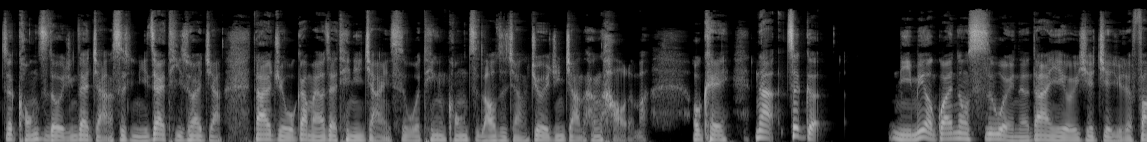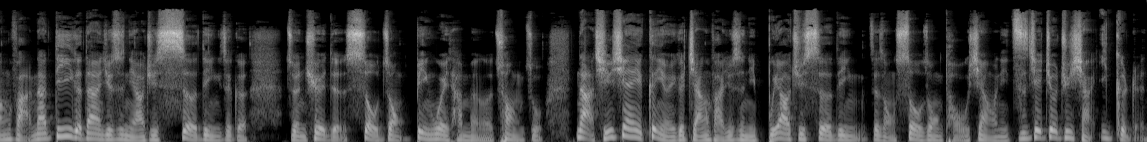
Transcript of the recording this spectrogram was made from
这孔子都已经在讲的事情，你再提出来讲，大家觉得我干嘛要再听你讲一次？我听孔子、老子讲就已经讲得很好了嘛。OK，那这个。你没有观众思维呢，当然也有一些解决的方法。那第一个当然就是你要去设定这个准确的受众，并为他们而创作。那其实现在更有一个讲法，就是你不要去设定这种受众头像，你直接就去想一个人，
